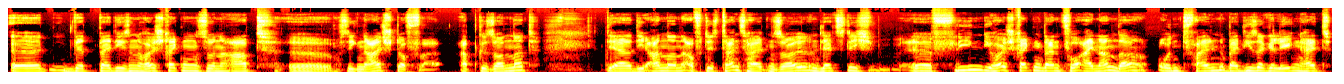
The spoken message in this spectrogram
äh, wird bei diesen Heuschrecken so eine Art äh, Signalstoff abgesondert, der die anderen auf Distanz halten soll. Und letztlich äh, fliehen die Heuschrecken dann voreinander und fallen bei dieser Gelegenheit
